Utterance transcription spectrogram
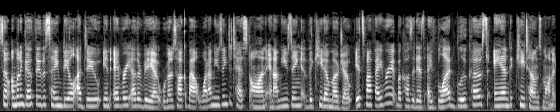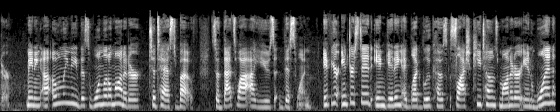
So I'm going to go through the same deal I do in every other video. We're going to talk about what I'm using to test on and I'm using the Keto Mojo. It's my favorite because it is a blood glucose and ketones monitor. Meaning I only need this one little monitor to test both. So that's why I use this one. If you're interested in getting a blood glucose slash ketones monitor in one,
